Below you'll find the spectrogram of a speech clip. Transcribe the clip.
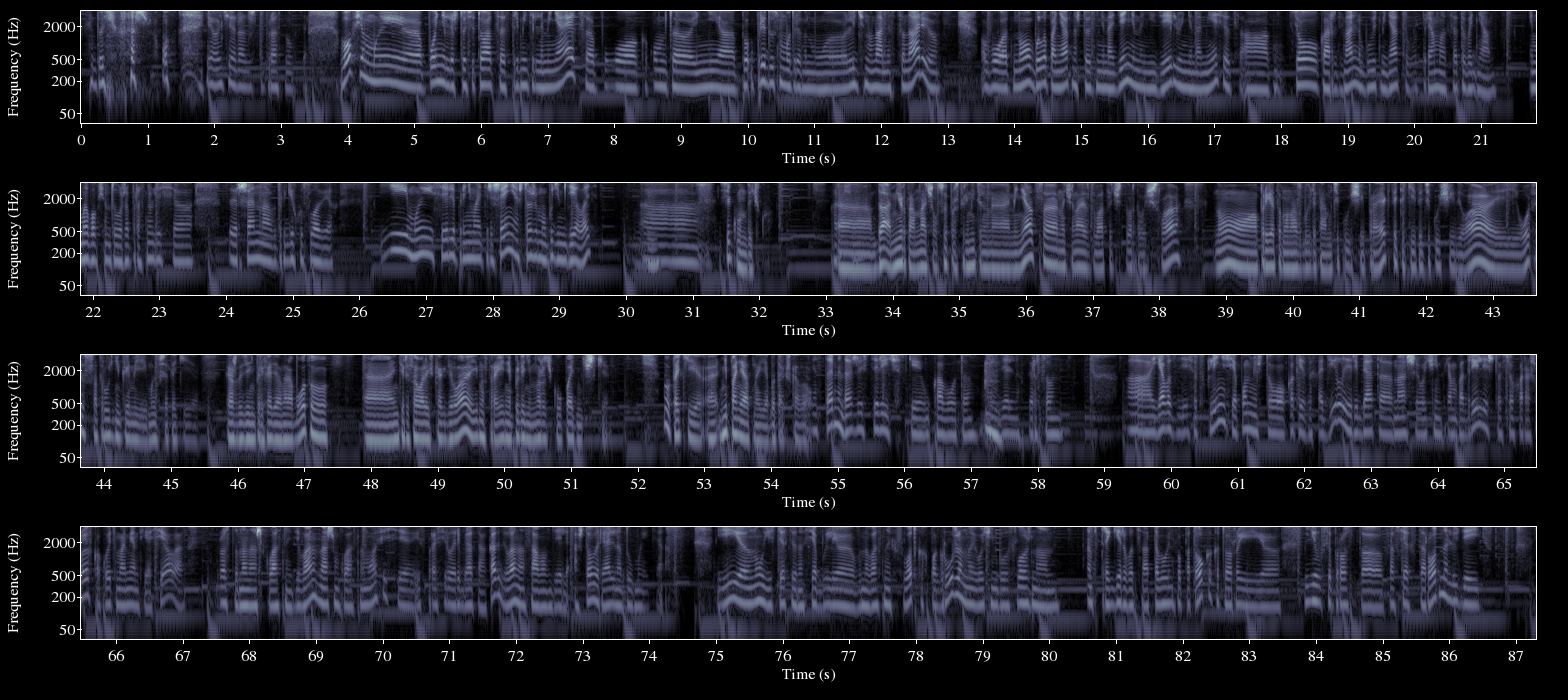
Это очень хорошо. Я очень рада, что проснулся. В общем, мы поняли, что ситуация стремительно меняется по какому-то не предусмотренному э, лично нами сценарию. Вот. Но было понятно, что это не на день, не на неделю, не на месяц, а все кардинально будет меняться вот прямо с этого дня. И мы, в общем-то, уже проснулись э, совершенно в других условиях. И мы сели принимать решение, что же мы будем делать. А... Секундочку. А, да, мир там начал супер стремительно меняться, начиная с 24 числа, но при этом у нас были там текущие проекты, какие-то текущие дела, и офис с сотрудниками, и мы все такие, каждый день приходя на работу, э, интересовались, как дела, и настроения были немножечко упаднические ну, такие э, непонятные, я бы так сказал. Местами даже истерические у кого-то, отдельных персон. А, я вот здесь вот вклинюсь, я помню, что как я заходила, и ребята наши очень прям бодрились, что все хорошо, и в какой-то момент я села просто на наш классный диван в нашем классном офисе и спросила ребята, а как дела на самом деле, а что вы реально думаете? И, ну, естественно, все были в новостных сводках погружены, и очень было сложно абстрагироваться от того инфопотока, который э, лился просто со всех сторон на людей.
